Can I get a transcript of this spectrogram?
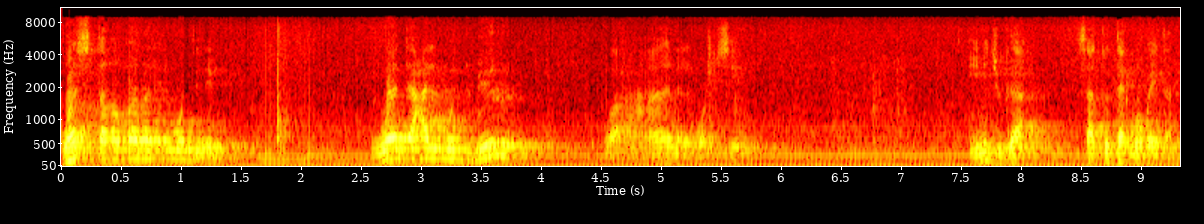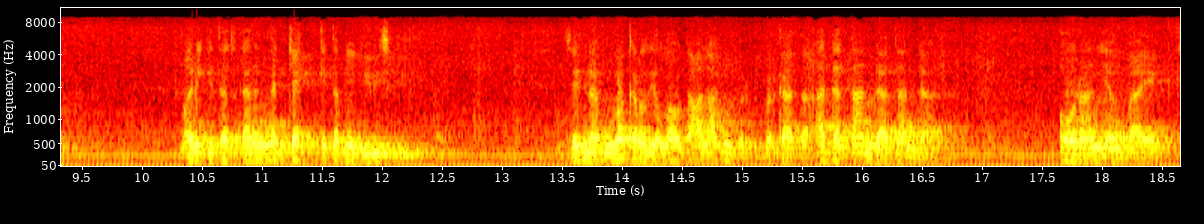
واستغفر للمذنب ودع المدبر وأعان المحسن ini juga satu termometer. Mari kita sekarang ngecek kita punya diri sendiri. Sayyidina Abu Bakar radhiyallahu taala berkata ada tanda-tanda orang yang baik.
